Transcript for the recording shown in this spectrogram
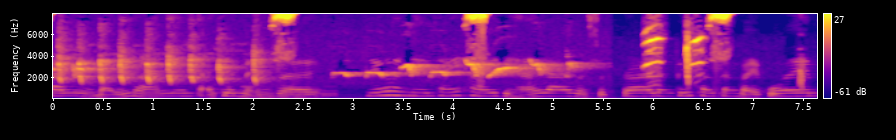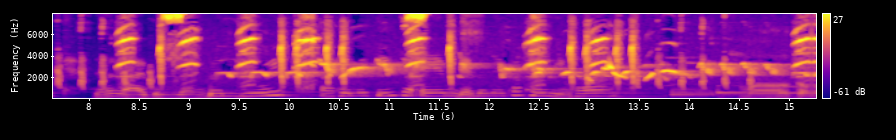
thanh bậy mà anh em tải trên mạng về. Nếu anh em thấy hay thì hãy like và subscribe đăng ký kênh săn bậy của em để lại bình luận bên dưới và thêm ý kiến cho em để bên em phát huy nhiều hơn. mà cần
